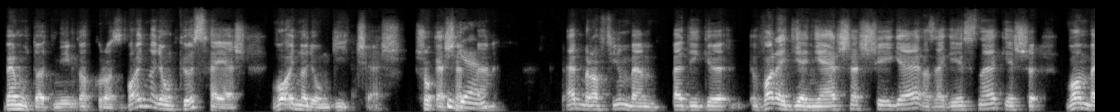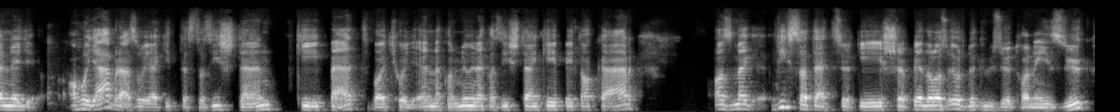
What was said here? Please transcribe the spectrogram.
bemutatni, akkor az vagy nagyon közhelyes, vagy nagyon gicses. Sok esetben Igen. Ebben a filmben pedig van egy ilyen nyersessége az egésznek, és van benne egy, ahogy ábrázolják itt ezt az Isten képet, vagy hogy ennek a nőnek az Isten képét akár, az meg visszatetsző, és például az ördögűzőt, ha nézzük,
